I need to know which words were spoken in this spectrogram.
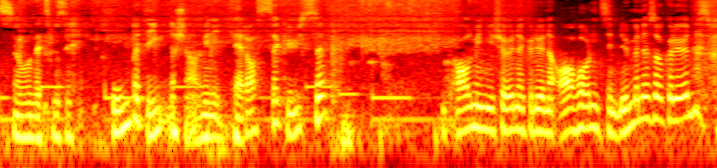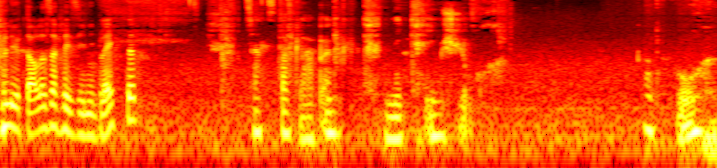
So, und jetzt muss ich unbedingt noch schnell meine Terrasse gießen. All meine schönen grünen Ahorn sind nicht mehr so grün, es verliert alles ein bisschen seine Blätter. Jetzt hat es da, glaube ich, einen Knick im Schluch. Oder wo?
